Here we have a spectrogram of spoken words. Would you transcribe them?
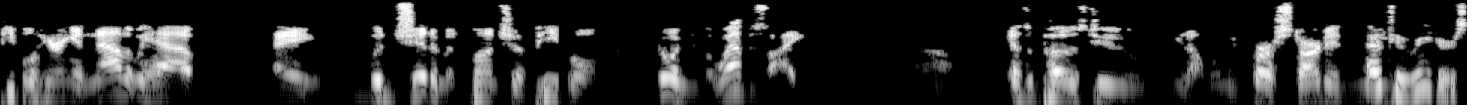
people hearing. And now that we have a legitimate bunch of people going to the website, um, as opposed to you know when we first started. Our two readers.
